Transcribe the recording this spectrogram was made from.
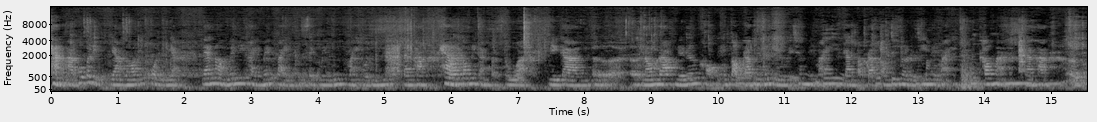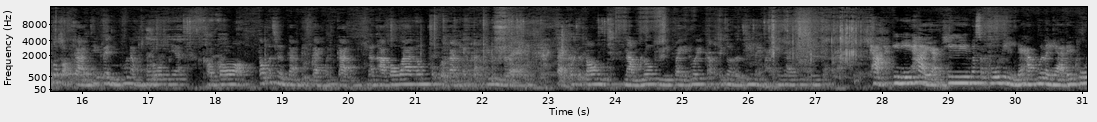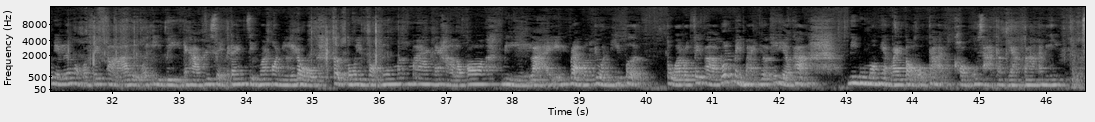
ค่ะนะคะผู้ผลิตยางล้อทุกคนเนี่ยแน่นอนไม่มีใครไม่ไปถึงเซกเมนต์ใหม่ตัวนี้นะคะค่ะก็ต้องมีการปรับตัว มีการเอ่อเอ่อน้อมรับในเรื่องของตอบรับในเรื่อง innovation ใหม่ๆ การตอบรับของเทคโนโลยีใหม่ๆ เข้ามานะคะเอ่อผู้ประกอบการที่เป็นผู้นำทั่วโลกเนี่ย เขาก็ต้องเผชิญการเปลี่ยนแปลงเหมือนกันนะคะ เพราะว่าต้องพบกับการแข่งขันที่รุนแรง แต่ก็จะต้องนำโลกนี้ไปด้วยกับเทคโนโลยีใหม่ๆให้ได้ด้วยกันค่ะทีนี้ค่ะอย่างที่เมื่อสักครู่นี้นะคะคุณระยาได้พูดในเรื่องของรถไฟฟ้าหรือว่า EV นะคะพิเศษไม่ได้จริงว่าตอนนี้เราเติบโตอย่างต่อเนื่องมาก ๆนะคะ แล้วก็มีหลายแบรนด์รถยนต์ที่เปิดตัวรถไฟฟ้ารุ่นใหม่ ๆ เยอะทีเดียวค่ะ มีมุมมองอย่างไรต่อโอกาสของอุตสาหกรรมยางบ้างอันนี้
